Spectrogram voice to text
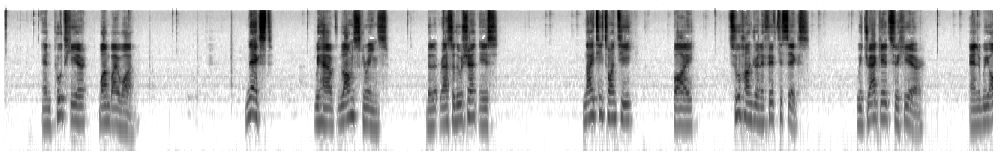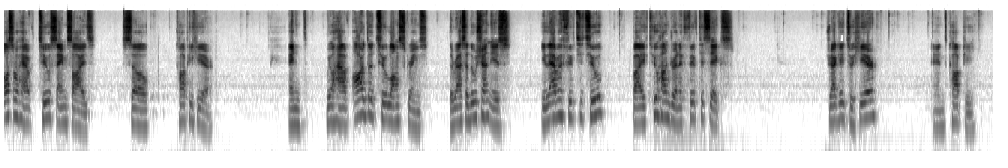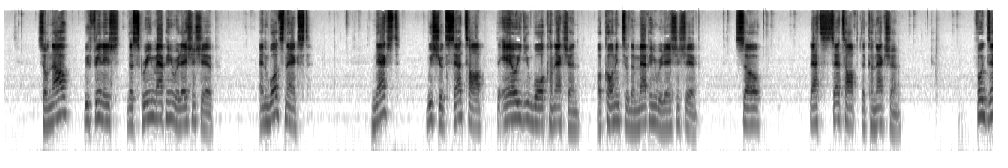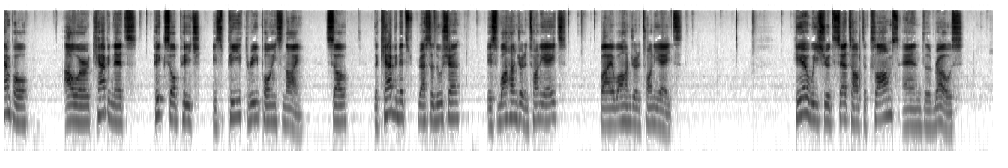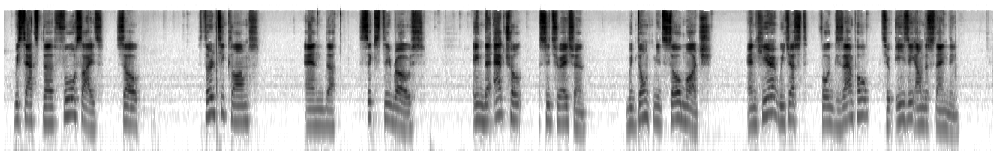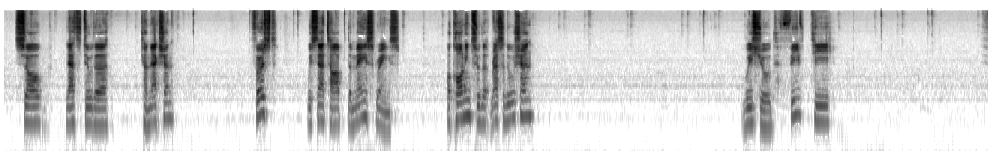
and put here one by one. Next, we have long screens. The resolution is 9020 by 256. We drag it to here. And we also have two same sides. So copy here. And we'll have other two long screens. The resolution is 1152 by 256. Drag it to here and copy. So now we finish the screen mapping relationship. And what's next? Next, we should set up the LED wall connection according to the mapping relationship. So let's set up the connection. For example, our cabinet's pixel pitch is P3.9. So the cabinet resolution is 128 by 128. Here we should set up the columns and the rows. We set the full size, so 30 columns and uh, 60 rows. In the actual situation, we don't need so much. And here we just, for example, to easy understanding. So let's do the connection. First, we set up the main screens. According to the resolution, we should 50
